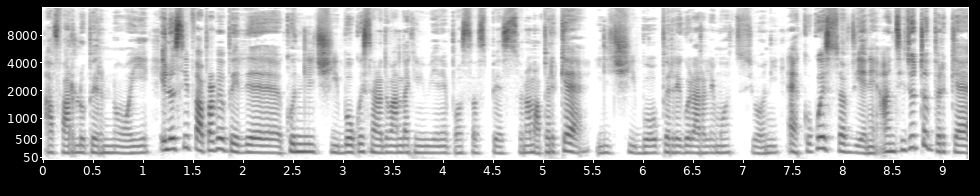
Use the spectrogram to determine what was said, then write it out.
a farlo per noi. E lo si fa proprio per, eh, con il cibo. Questa è una domanda che mi viene posta spesso, no? Ma perché il cibo per regolare le emozioni? Ecco, questo avviene anzitutto perché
